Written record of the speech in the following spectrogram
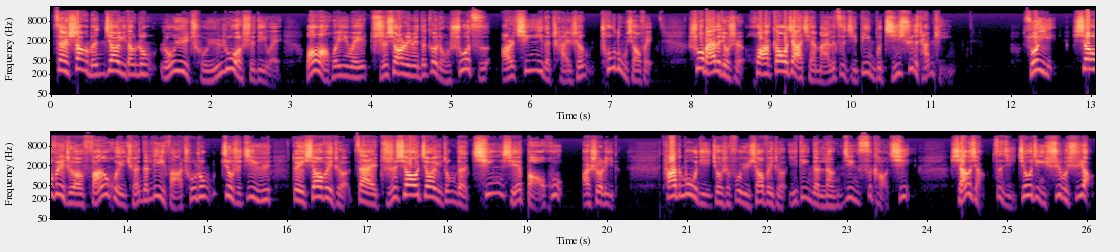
在上门交易当中容易处于弱势地位，往往会因为直销人员的各种说辞而轻易的产生冲动消费。说白了就是花高价钱买了自己并不急需的产品。所以，消费者反悔权的立法初衷就是基于对消费者在直销交易中的倾斜保护而设立的。它的目的就是赋予消费者一定的冷静思考期，想想自己究竟需不需要，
